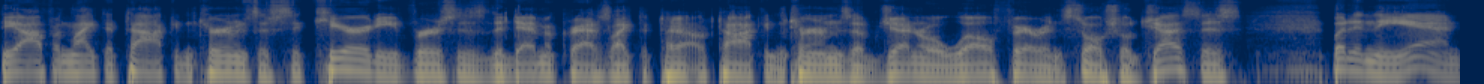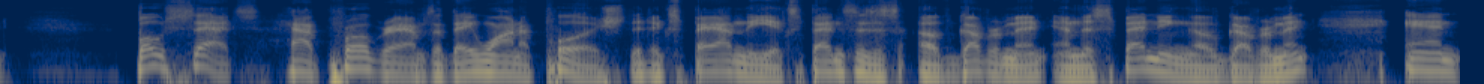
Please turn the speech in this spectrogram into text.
They often like to talk in terms of security versus the Democrats like to t- talk in terms of general welfare and social justice. But in the end, both sets have programs that they want to push that expand the expenses of government and the spending of government. And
